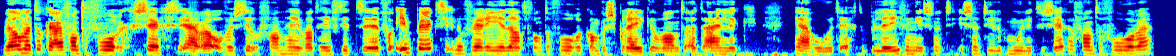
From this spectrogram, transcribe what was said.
wel met elkaar van tevoren gezegd, ja, wel of stil van, hé, hey, wat heeft dit uh, voor impact? In hoeverre je dat van tevoren kan bespreken. Want uiteindelijk, ja, hoe het echt de beleving is, is natuurlijk moeilijk te zeggen van tevoren.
